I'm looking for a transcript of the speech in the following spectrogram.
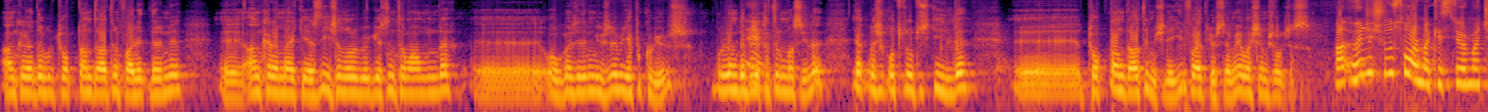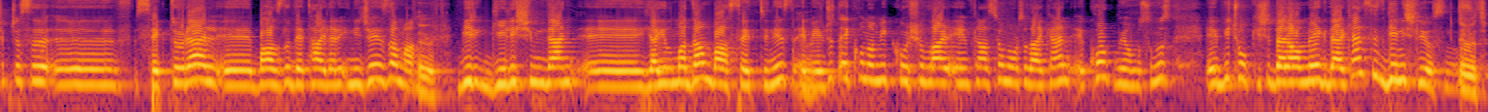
Ankara'da bu toptan dağıtım faaliyetlerini eee, Ankara merkezli İç Anadolu bölgesinin tamamında eee organize edilmek üzere bir yapı kuruyoruz. Buranın da bize Evet. katılmasıyla yaklaşık 30-32 ilde eee toptan dağıtım işiyle ilgili faaliyet göstermeye başlamış olacağız. Önce şunu sormak istiyorum açıkçası e, sektörel e, bazı detaylara ineceğiz ama Evet. bir gelişimden e, yayılmadan bahsettiniz. E, mevcut ekonomik koşullar enflasyon ortadayken e, korkmuyor musunuz? E, Birçok kişi daralmaya giderken siz genişliyorsunuz. Evet,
